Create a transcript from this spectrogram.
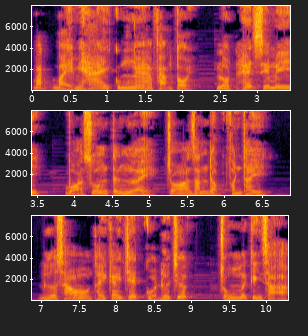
bắt bảy mươi hai cung nga phạm tội, lột hết xiêm y, bỏ xuống từng người cho rắn độc phân thây. Đứa sau thấy cái chết của đứa trước, chúng mới kinh sợ.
